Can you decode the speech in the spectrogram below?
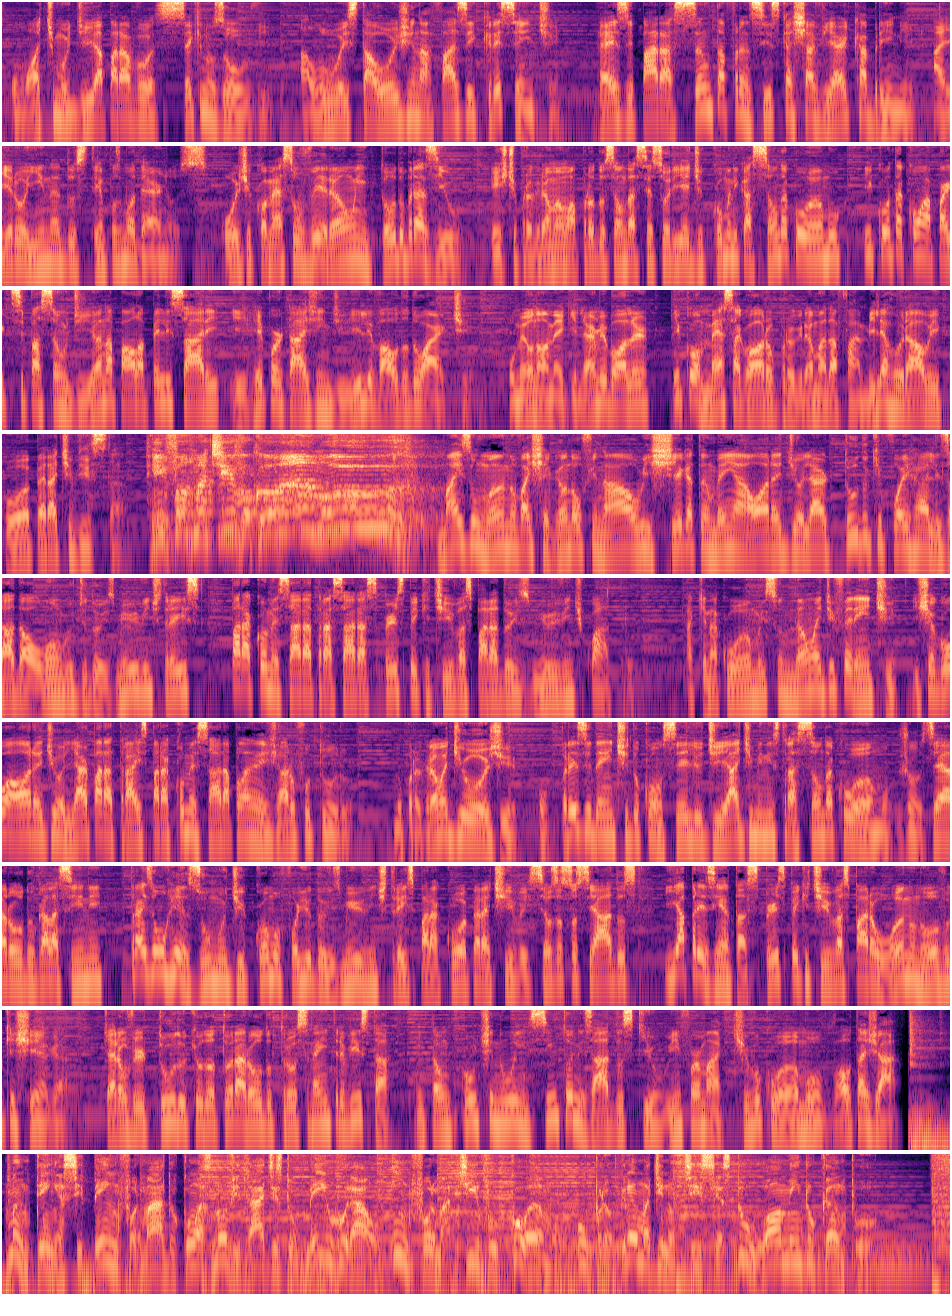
Um ótimo dia para você que nos ouve. A lua está hoje na fase crescente. Reze para Santa Francisca Xavier Cabrini, a heroína dos tempos modernos. Hoje começa o verão em todo o Brasil este programa é uma produção da Assessoria de Comunicação da Coamo e conta com a participação de Ana Paula Pelissari e reportagem de Ilivaldo Duarte. O meu nome é Guilherme Boller e começa agora o programa da Família Rural e Cooperativista. Informativo Coamo! Mais um ano vai chegando ao final e chega também a hora de olhar tudo que foi realizado ao longo de 2023 para começar a traçar as perspectivas para 2024. Aqui na Coamo isso não é diferente e chegou a hora de olhar para trás para começar a planejar o futuro. No programa de hoje, o presidente do Conselho de Administração da Coamo, José Haroldo Galassini, traz um resumo de como foi o 2023 para a cooperativa e seus associados e apresenta as perspectivas para o ano novo que chega. Quer ouvir tudo que o Dr. Haroldo trouxe na entrevista? Então continuem sintonizados que o Informativo Coamo volta já. Mantenha-se bem informado com as novidades do meio rural. Informativo Coamo, o programa de notícias do homem do campo.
